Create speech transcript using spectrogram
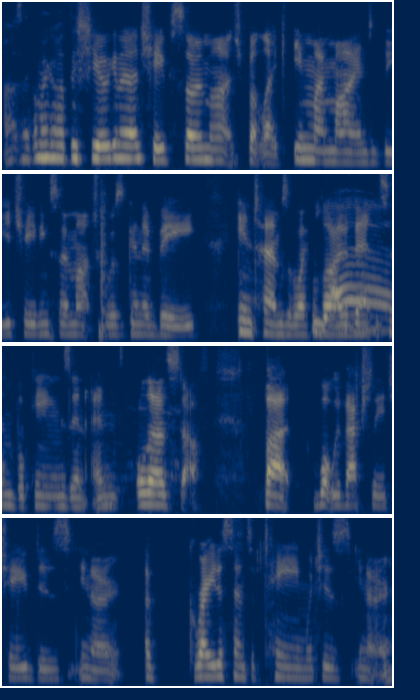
I was like, oh my god, this year we're gonna achieve so much. But like in my mind, the achieving so much was gonna be in terms of like live events and bookings and and all that stuff. But what we've actually achieved is you know greater sense of team, which is you know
